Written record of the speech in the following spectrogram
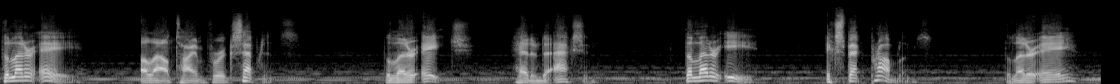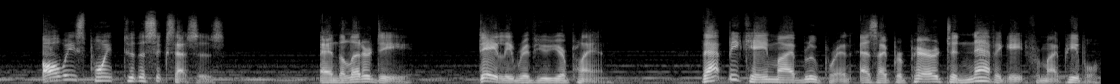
The letter A, allow time for acceptance. The letter H, head into action. The letter E, expect problems. The letter A, always point to the successes. And the letter D, daily review your plan. That became my blueprint as I prepared to navigate for my people.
